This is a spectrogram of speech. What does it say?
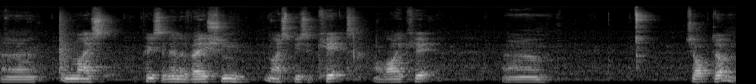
Uh, nice piece of innovation, nice piece of kit, I like it. Um, job done.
